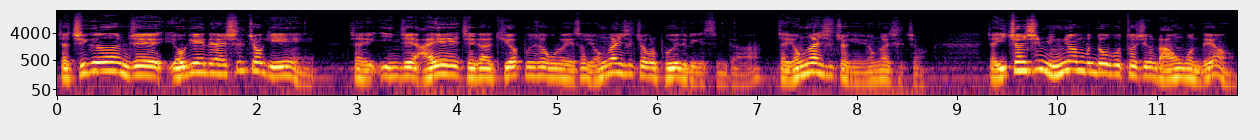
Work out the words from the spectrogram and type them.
자 지금 이제 여기에 대한 실적이 자 이제 아예 제가 기업 분석으로 해서 연간 실적을 보여드리겠습니다. 자 연간 실적이에요. 연간 실적. 자 2016년도부터 지금 나온 건데요.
